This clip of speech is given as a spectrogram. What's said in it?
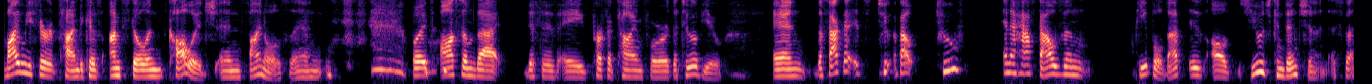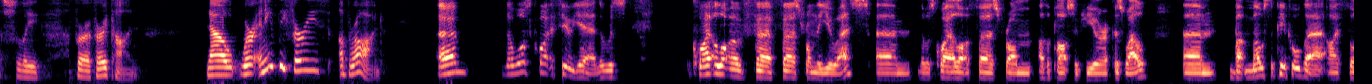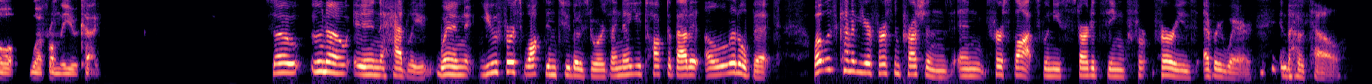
my least favorite time because I'm still in college and finals and but it's awesome that this is a perfect time for the two of you. And the fact that it's two about two and a half thousand people. That is a huge convention, especially for a furry con. Now, were any of the furries abroad? Um, there was quite a few. Yeah, there was quite a lot of uh, furs from the US. Um, there was quite a lot of furs from other parts of Europe as well. Um, but most of the people there, I thought, were from the UK. So, Uno in Hadley, when you first walked into those doors, I know you talked about it a little bit. What was kind of your first impressions and first thoughts when you started seeing fur- furries everywhere in the hotel?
